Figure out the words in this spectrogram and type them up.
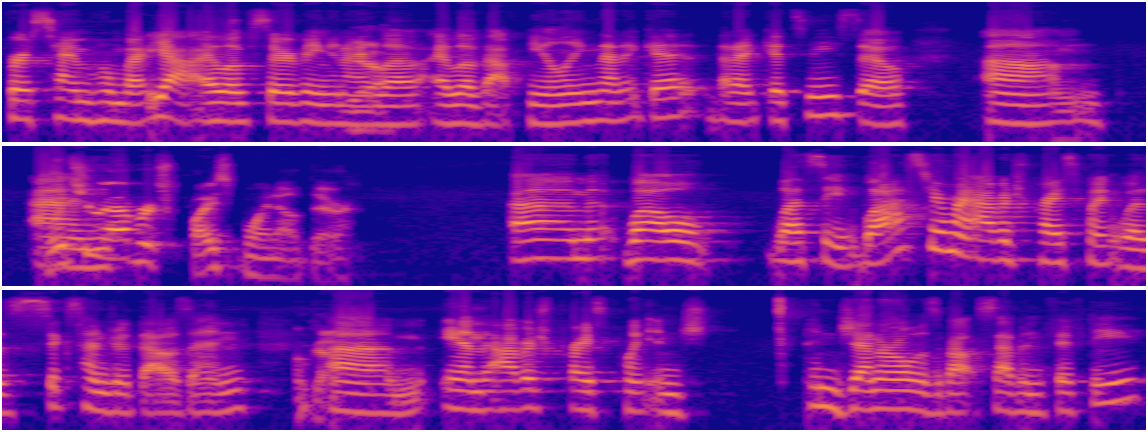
first time home buyer. Yeah, I love serving, and yeah. I love I love that feeling that it get that it gets me. So, um, what's your average price point out there? Um, well, let's see. Last year, my average price point was six hundred thousand. Okay. Um, and the average price point in in general was about seven fifty.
